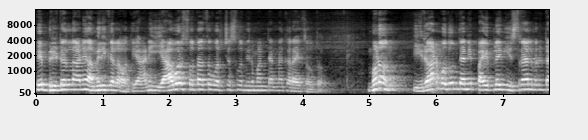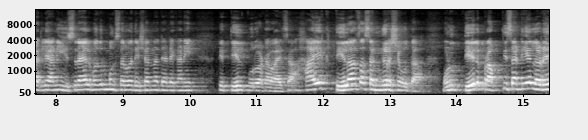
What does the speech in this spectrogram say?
हे ब्रिटनला आणि अमेरिकेला होती आणि यावर स्वतःचं वर्चस्व निर्माण त्यांना करायचं होतं. म्हणून इराणमधून त्यांनी पाईपलाईन इस्रायलमध्ये टाकली आणि इस्रायलमधून मग सर्व देशांना त्या ठिकाणी ते तेल पुरवठा व्हायचा. हा एक तेलाचा संघर्ष होता. म्हणून तेल प्राप्तीसाठी हे लढाई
